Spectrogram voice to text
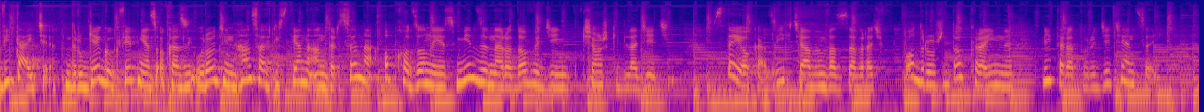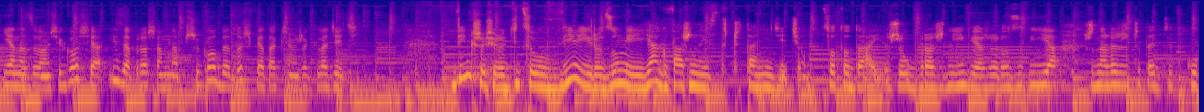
Witajcie! 2 kwietnia z okazji urodzin Hansa Christiana Andersena obchodzony jest Międzynarodowy Dzień Książki dla Dzieci. Z tej okazji chciałabym Was zabrać w podróż do krainy literatury dziecięcej. Ja nazywam się Gosia i zapraszam na przygodę do świata książek dla dzieci. Większość rodziców wie i rozumie, jak ważne jest czytanie dzieciom. Co to daje, że uwrażliwia, że rozwija, że należy czytać dziecku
